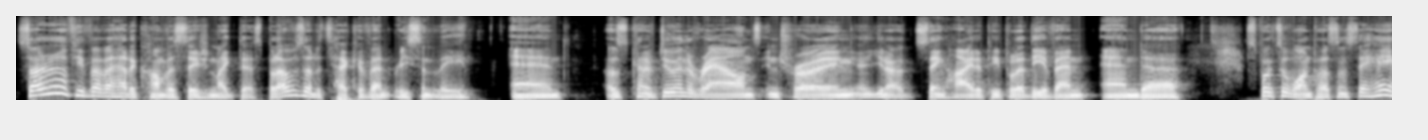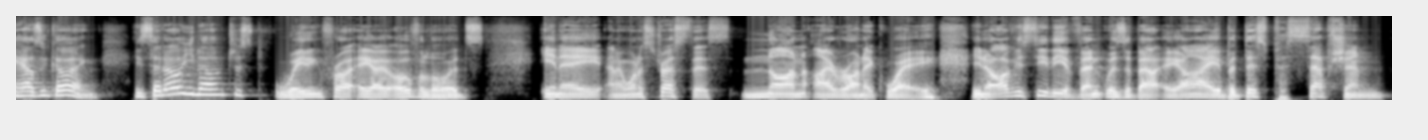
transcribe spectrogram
So I don't know if you've ever had a conversation like this, but I was at a tech event recently and I was kind of doing the rounds, introing, you know, saying hi to people at the event and, uh, spoke to one person and say, Hey, how's it going? He said, Oh, you know, just waiting for our AI overlords in a, and I want to stress this, non-ironic way. You know, obviously the event was about AI, but this perception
